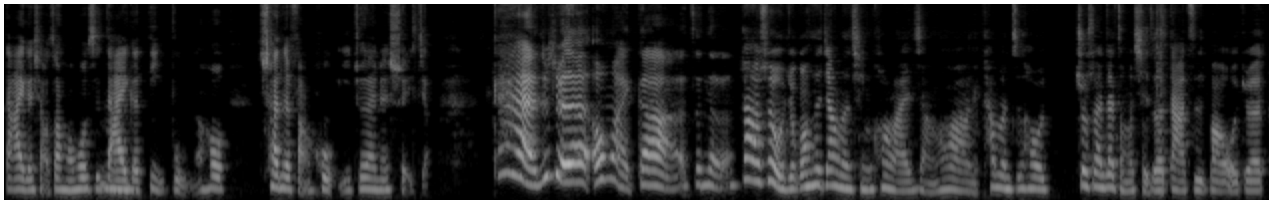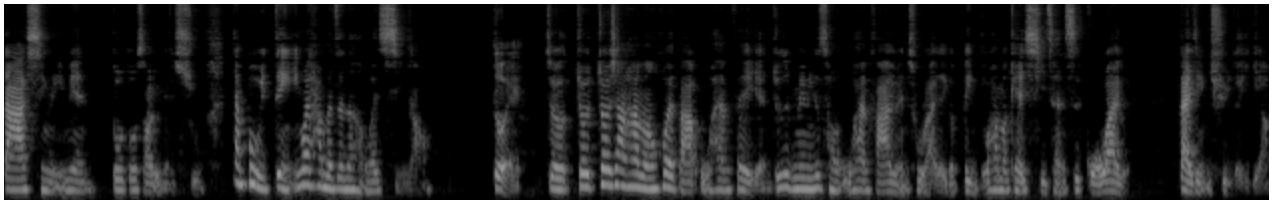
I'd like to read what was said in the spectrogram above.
搭一个小帐篷，或是搭一个地布，然后穿着防护衣就在那边睡觉，看就觉得 Oh my God，真的。对啊，所以我觉得光是这样的情况来讲的话，他们之后。就算再怎么写这个大字报，我觉得大家心里面多多少有点数，但不一定，因为他们真的很会洗脑。对，就就就像他们会把武汉肺炎，就是明明是从武汉发源出来的一个病毒，他们可以洗成是国外的。带进去的一样，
